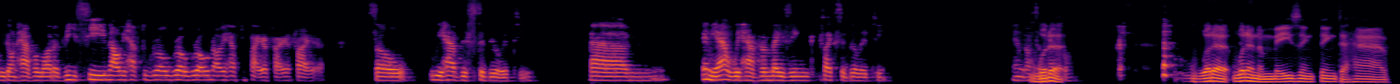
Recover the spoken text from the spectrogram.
we don't have a lot of VC. Now you have to grow, grow, grow. Now you have to fire, fire, fire. So we have this stability. Um, and yeah, we have amazing flexibility. And lots what. A- what a what an amazing thing to have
